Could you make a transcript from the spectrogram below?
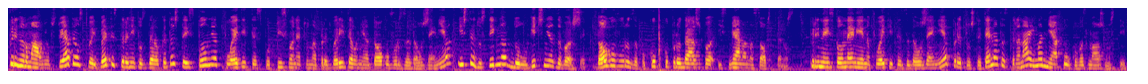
При нормални обстоятелства и двете страни по сделката ще изпълнят поетите с подписването на предварителния договор задължения и ще достигнат до логичния завършек – договор за покупко-продажба и смяна на собственост. При неизпълнение на поетите задължения пред ощетената страна има няколко възможности.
